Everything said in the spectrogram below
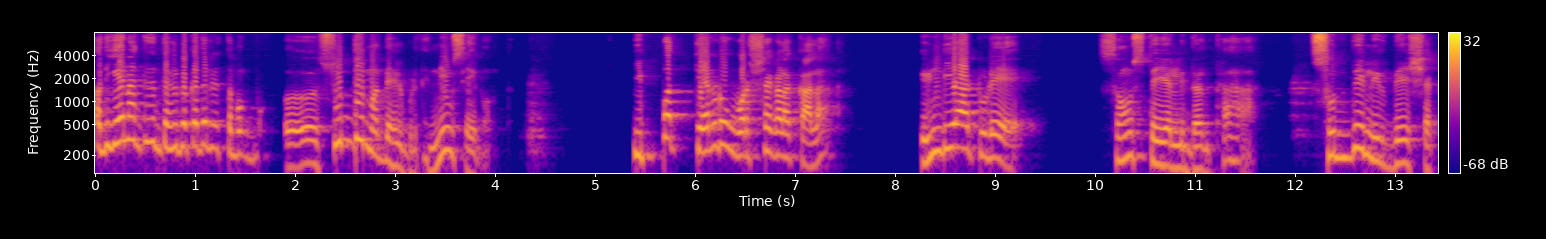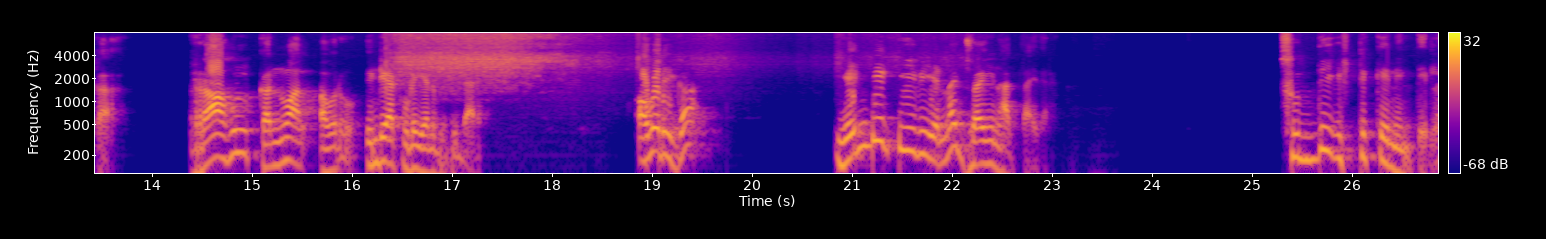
ಅದು ಏನಾಗ್ತಿದೆ ಅಂತ ಹೇಳ್ಬೇಕಾದ್ರೆ ತಮಗೆ ಸುದ್ದಿ ಮಧ್ಯೆ ಹೇಳ್ಬಿಡ್ತೀನಿ ನ್ಯೂಸ್ ಏನು? ಇಪ್ಪತ್ತೆರಡು ವರ್ಷಗಳ ಕಾಲ ಇಂಡಿಯಾ ಟುಡೇ ಸಂಸ್ಥೆಯಲ್ಲಿದ್ದಂತಹ ಸುದ್ದಿ ನಿರ್ದೇಶಕ ರಾಹುಲ್ ಕನ್ವಾಲ್ ಅವರು ಇಂಡಿಯಾ ಟುಡೇಯಲ್ಲಿ ಬಿಟ್ಟಿದ್ದಾರೆ. ಅವರೀಗ ಎನ್ ಡಿ ಟಿವಿಯನ್ನ ಜಾಯಿನ್ ಆಗ್ತಾ ಇದ್ದಾರೆ. ಸುದ್ದಿ ಇಷ್ಟಕ್ಕೆ ನಿಂತಿಲ್ಲ.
